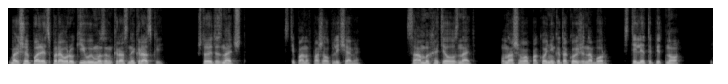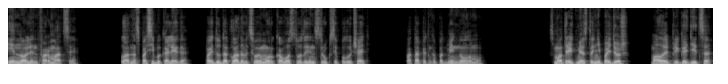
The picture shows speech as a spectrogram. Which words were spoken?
большой палец правой руки вымазан красной краской. Что это значит?» Степанов пожал плечами. «Сам бы хотел узнать. У нашего покойника такой же набор. Стилет и пятно. И ноль информации. Ладно, спасибо, коллега. Пойду докладывать своему руководству до инструкции получать. Потапенко подмигнул ему. Смотреть место не пойдешь? Мало ли пригодится.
